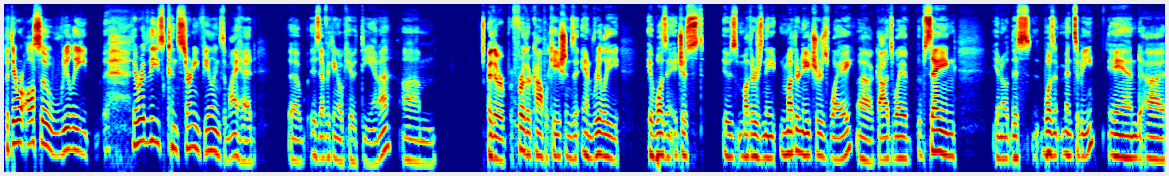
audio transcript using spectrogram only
but there were also really there were these concerning feelings in my head. Uh, is everything okay with Deanna? Um, are there further complications? And really, it wasn't. It just it was mother's na- mother nature's way, uh, God's way of, of, saying, you know, this wasn't meant to be. And uh,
